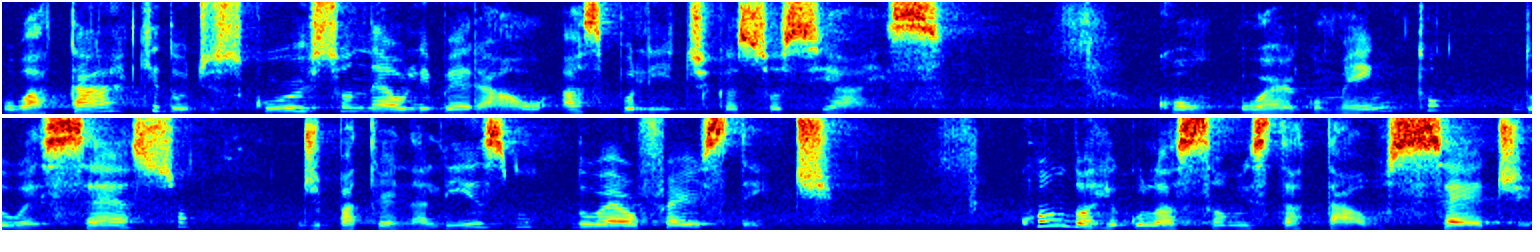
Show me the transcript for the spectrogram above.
o ataque do discurso neoliberal às políticas sociais, com o argumento do excesso de paternalismo do welfare state. Quando a regulação estatal cede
